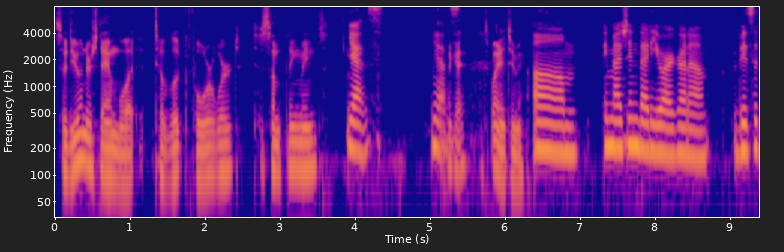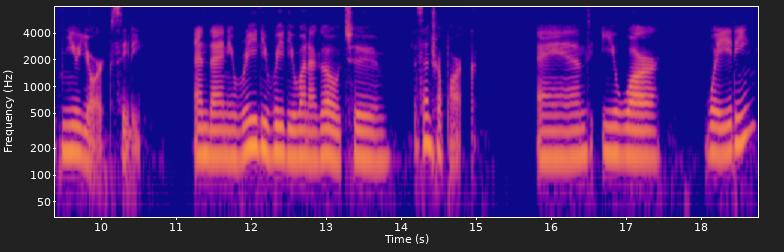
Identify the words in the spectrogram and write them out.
So, do you understand what to look forward to something means? Yes. Yes. Okay, explain it to me. Um, imagine that you are gonna visit New York City, and then you really, really wanna go to Central Park, and you are waiting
